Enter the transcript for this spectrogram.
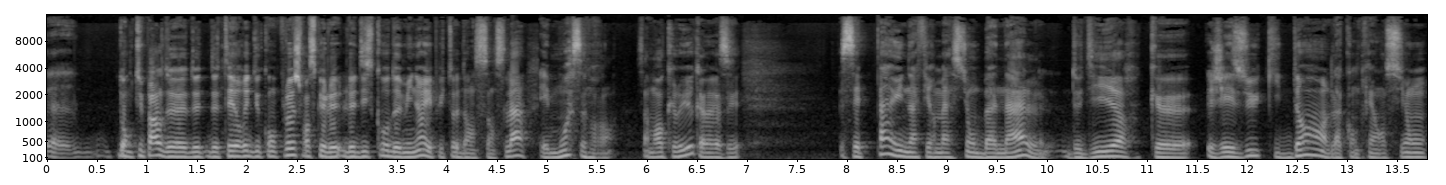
euh, donc tu parles de, théorie du complot. Je pense que le, discours dominant est plutôt dans ce sens-là. Et moi, ça me rend ça me rend curieux quand même. C'est pas une affirmation banale de dire que Jésus, qui dans la compréhension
